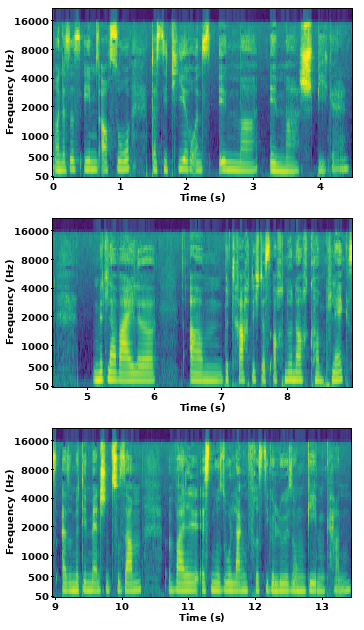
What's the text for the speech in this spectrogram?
Und es ist eben auch so, dass die Tiere uns immer, immer spiegeln. Mittlerweile ähm, betrachte ich das auch nur noch komplex, also mit dem Menschen zusammen, weil es nur so langfristige Lösungen geben kann.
